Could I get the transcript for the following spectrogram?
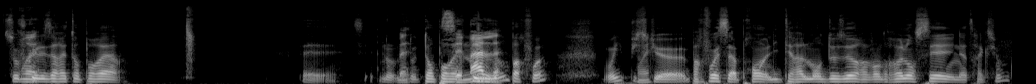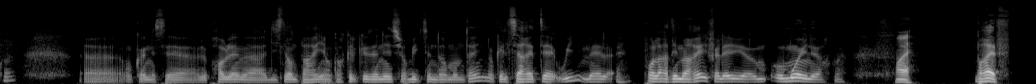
Sauf Ouais. que les arrêts temporaires, euh, c'est- non, Ben, non, temporaires c'est tout mal. long, parfois. Oui, puisque parfois ça prend littéralement deux heures avant de relancer une attraction, quoi. Euh, on connaissait euh, le problème à Disneyland Paris il y a encore quelques années sur Big Thunder Mountain. Donc elle s'arrêtait, oui, mais elle- pour la redémarrer, il fallait euh, au moins une heure, quoi. Ouais. Bref.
